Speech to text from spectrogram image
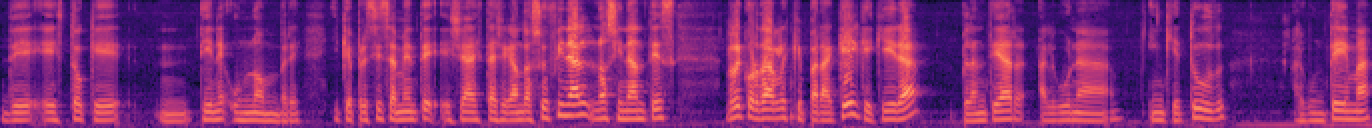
de esto que Mm, tiene un nombre y que precisamente ya está llegando a su final, no sin antes recordarles que para aquel que quiera plantear alguna inquietud, algún tema,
